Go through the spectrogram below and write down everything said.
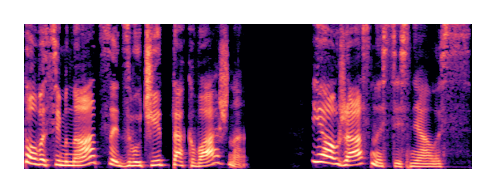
то восемнадцать звучит так важно. Я ужасно стеснялась».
